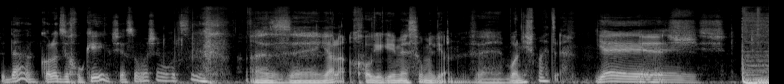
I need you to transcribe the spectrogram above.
אתה יודע, כל עוד זה חוקי, שיעשו מה שהם רוצים. אז אה, יאללה, חוגגים 10 מיליון, ובוא נשמע את זה. יש. איזה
